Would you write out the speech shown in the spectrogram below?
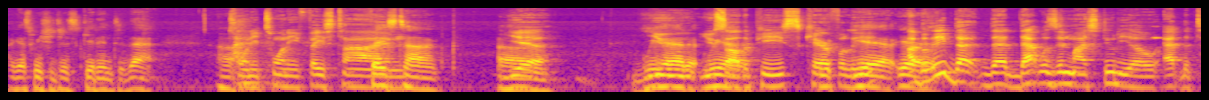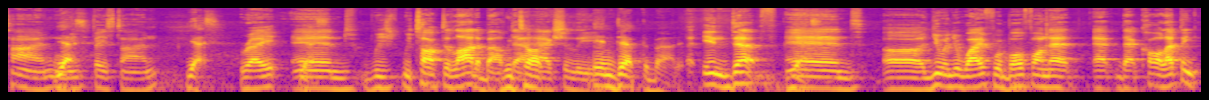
I guess we should just get into that. Uh, 2020 FaceTime. FaceTime. um, yeah. we you had a- you we saw the piece carefully. Yeah, yeah. I believe that, that that was in my studio at the time when Yes. we FaceTime, Yes. Right? Yes. And we we talked a lot about We that actually in depth about it. in depth. Yes. And uh, you and your wife were both on that at that call. I think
